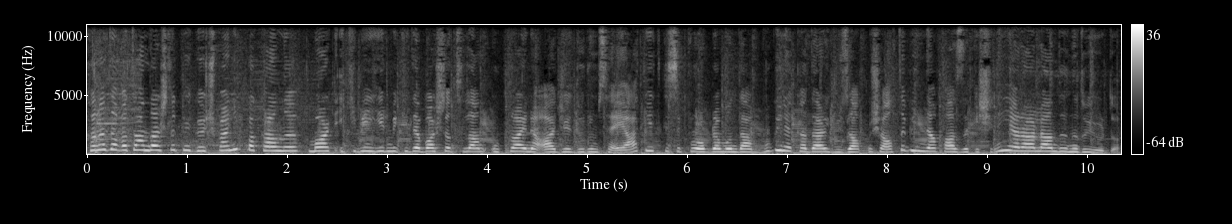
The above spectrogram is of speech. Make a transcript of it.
Kanada Vatandaşlık ve Göçmenlik Bakanlığı Mart 2022'de başlatılan Ukrayna Acil Durum Seyahat Yetkisi programından bugüne kadar 166 binden fazla kişinin yararlandığını duyurdu.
